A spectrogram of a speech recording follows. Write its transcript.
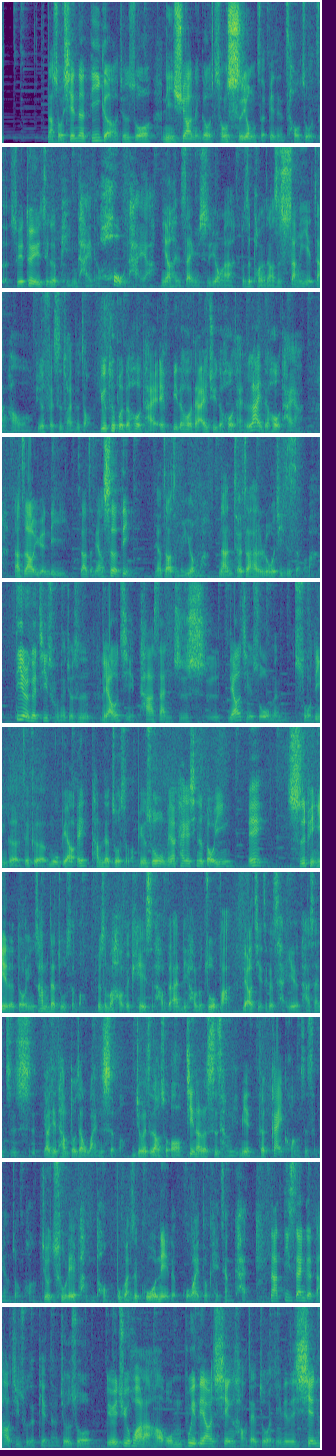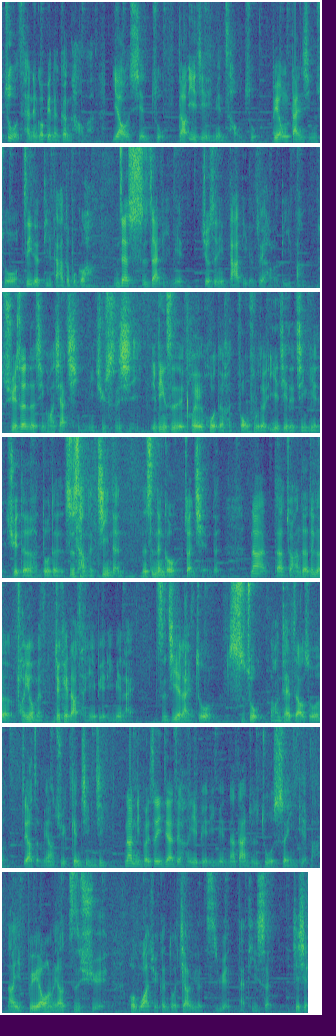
那首先呢，第一个啊，就是说你需要能够从使用者变成操作者，所以对于这个平台的后台啊，你要很善于使用啊，不是朋友账号，是商业账号哦，比如粉丝团这种，YouTube 的后台、FB 的后台、IG 的后台、Line 的后台啊，然后知道原理，知道怎么样设定，你要知道怎么用嘛，那你才知道它的逻辑是什么嘛。第二个基础呢，就是了解他山之石，了解说我们锁定的这个目标，哎，他们在做什么？比如说我们要开个新的抖音，哎。食品业的抖音，他们在做什么？有什么好的 case、好的案例、好的做法？了解这个产业的他山之石，了解他们都在玩什么，你就会知道说，哦，进到了市场里面的概况是什么样状况，就触类旁通，不管是国内的、国外都可以这样看。那第三个打好基础的点呢，就是说有一句话了哈，我们不一定要先好再做，一定是先做才能够变得更好嘛。要先做到业界里面操作，不用担心说自己的抵达都不够好。你在实战里面。就是你打底的最好的地方。学生的情况下，请你去实习，一定是会获得很丰富的业界的经验，学得很多的职场的技能，那是能够赚钱的。那呃转行的这个朋友们，你就可以到产业别里面来，直接来做实做，然后你才知道说要怎么样去更精进。那你本身已经在这个行业别里面，那当然就是做深一点嘛，然后也不要忘了要自学或挖掘更多教育的资源来提升。谢谢。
